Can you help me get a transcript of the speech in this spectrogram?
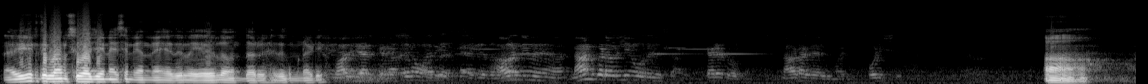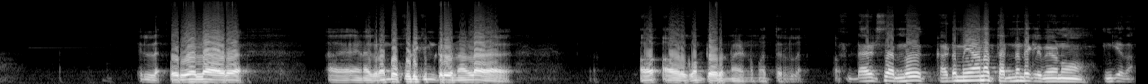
நடிகர் திலகம் சிவாஜி கணேசன் என்ன எதில் எதில் வந்தார்? இதுக்கு முன்னாடி? ஒரு ஆ. இல்லை ஒருவேளை அவரை எனக்கு ரொம்ப பிடிக்கும்ன்றதுனால அவ- அவரை கொண்டு வரணும் என்னமோ தெரில டைரக்டர் சார் வந்து கடுமையான தண்டனைகள் வேணும். இங்கே தான்.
